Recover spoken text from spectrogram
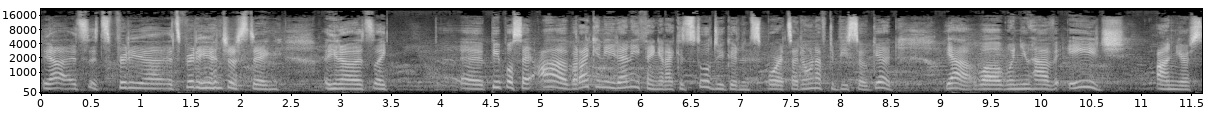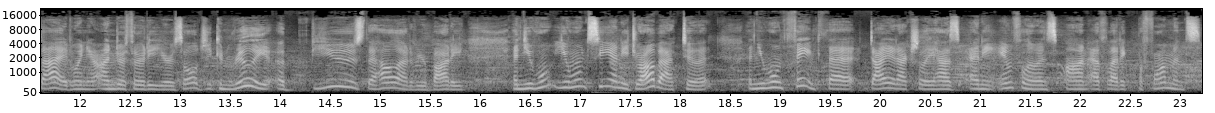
yeah. It's it's pretty uh, it's pretty interesting. You know, it's like uh, people say, ah, but I can eat anything and I can still do good in sports. I don't have to be so good. Yeah, well, when you have age on your side when you're under 30 years old, you can really abuse the hell out of your body, and you won't you won't see any drawback to it, and you won't think that diet actually has any influence on athletic performance.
